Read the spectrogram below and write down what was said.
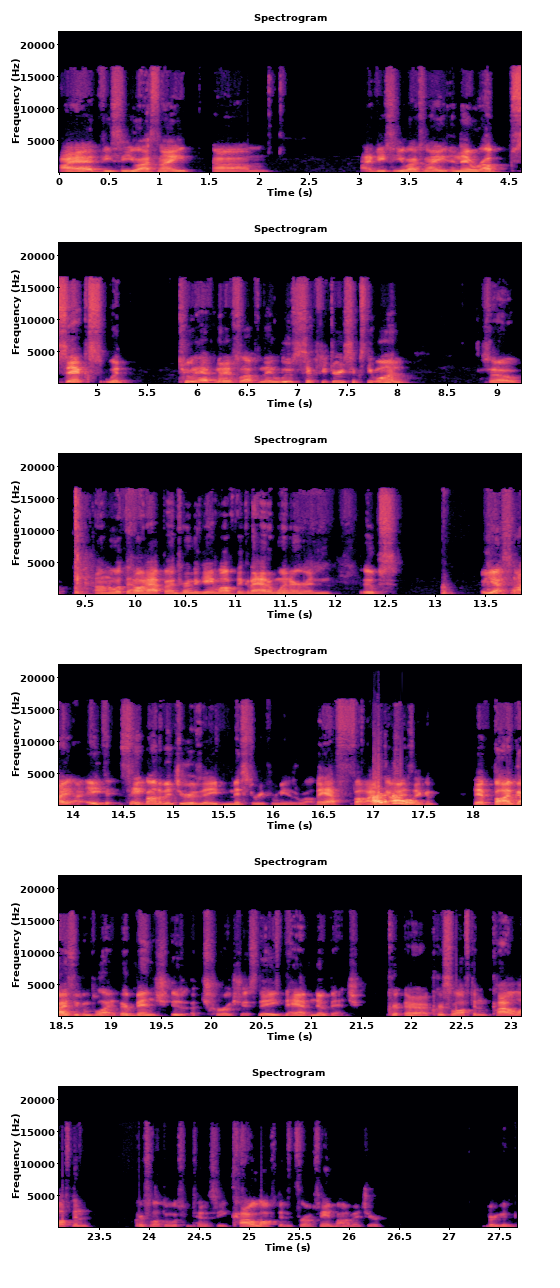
I had VCU last night. Um, I had VCU last night, and they were up six with two and a half minutes left, and they lose 63-61. So I don't know what the hell happened. I turned the game off thinking I had a winner, and oops. But yes, I, I St. Bonaventure is a mystery for me as well. They have five guys that can. They have five guys who can play. Their bench is atrocious. They they have no bench uh, Chris Lofton, Kyle Lofton. Chris Lofton was from Tennessee. Kyle Lofton from St. Bonaventure. Very good,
